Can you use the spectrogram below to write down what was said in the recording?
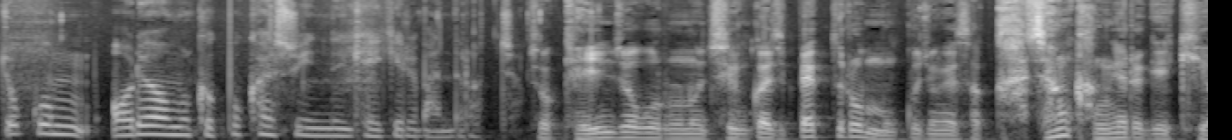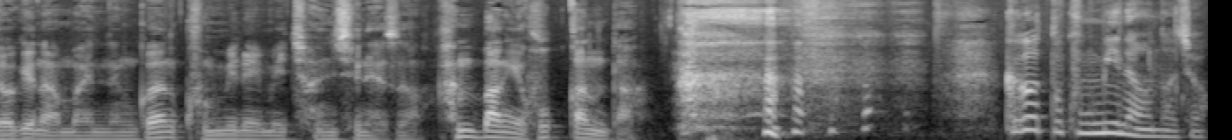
조금 어려움을 극복할 수 있는 계기를 만들었죠. 저 개인적으로는 지금까지 백드롭 문구 중에서 가장 강렬하게 기억에 남아 있는 건 국민의힘이 전신에서 한 방에 훅 간다. 그것도 국민의 언어죠.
